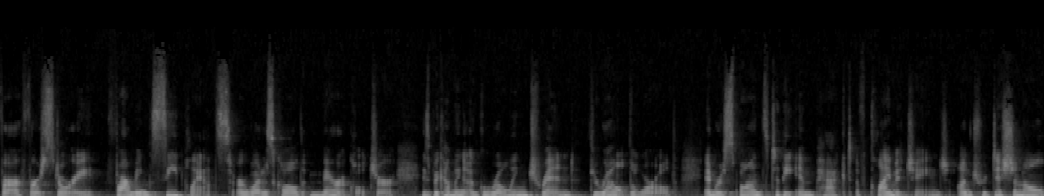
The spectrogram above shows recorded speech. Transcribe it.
For our first story, farming sea plants, or what is called mariculture, is becoming a growing trend throughout the world in response to the impact of climate change on traditional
